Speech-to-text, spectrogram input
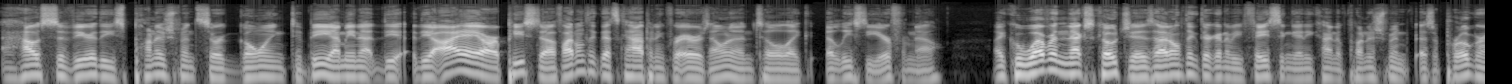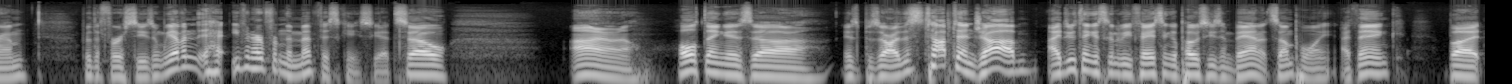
how severe these punishments are going to be. I mean, uh, the the IARP stuff, I don't think that's happening for Arizona until like at least a year from now. Like whoever the next coach is, I don't think they're going to be facing any kind of punishment as a program for the first season. We haven't even heard from the Memphis case yet, so I don't know. Whole thing is uh is bizarre. This is top ten job. I do think it's going to be facing a postseason ban at some point. I think, but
